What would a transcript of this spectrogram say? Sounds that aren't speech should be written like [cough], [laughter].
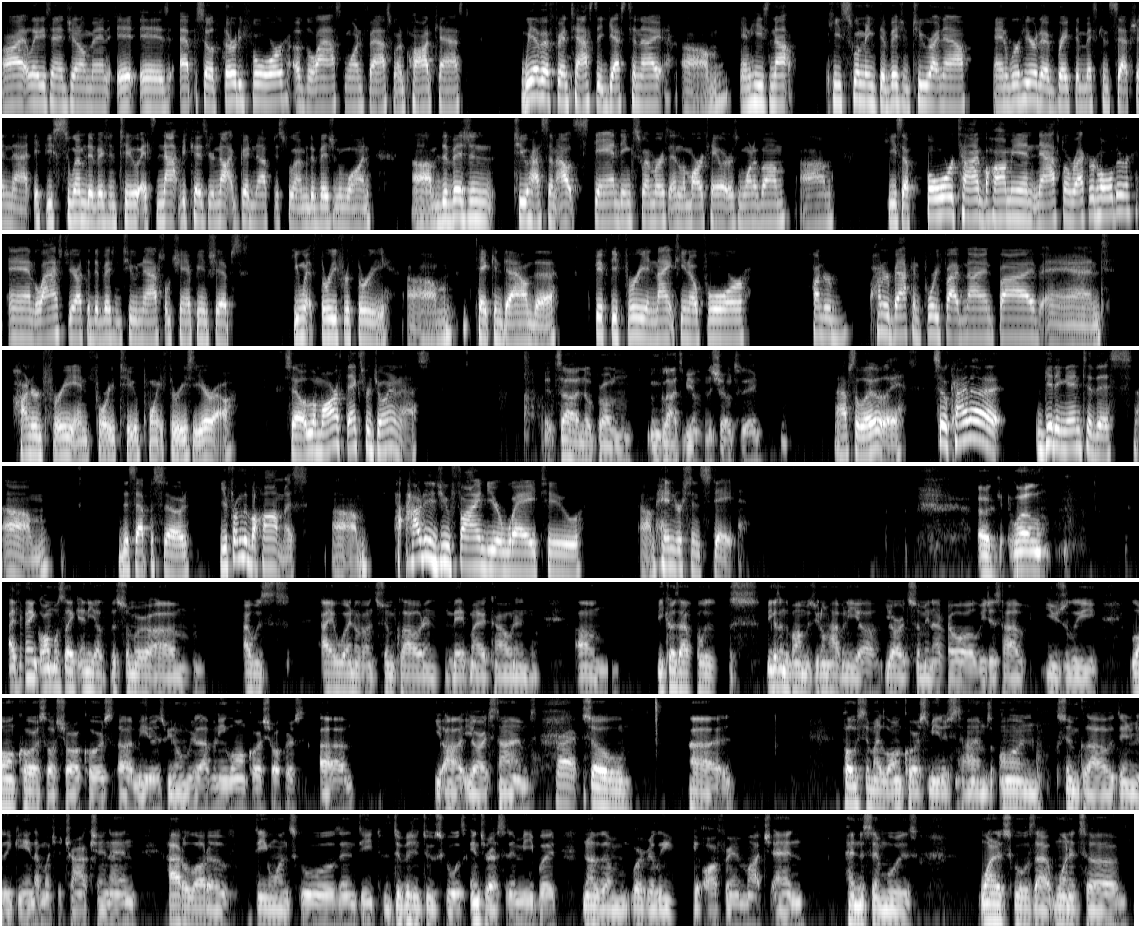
All right, ladies and gentlemen, it is episode 34 of the Last One Fast One podcast. We have a fantastic guest tonight, um, and he's not he's swimming Division two right now, and we're here to break the misconception that if you swim Division two, it's not because you're not good enough to swim Division one. Um, Division two has some outstanding swimmers, and Lamar Taylor is one of them. Um, He's a four-time Bahamian national record holder, and last year at the Division Two National Championships, he went three for three, um, taking down the 50 free in 1904, 100, 100 back in 45.95, and 100 free in 42.30. So, Lamar, thanks for joining us. It's uh, no problem. I'm glad to be on the show today. Absolutely. So, kind of getting into this um, this episode, you're from the Bahamas. Um, h- how did you find your way to um, Henderson State? Okay, well, I think almost like any other summer, um, I was I went on SwimCloud and made my account, and um, because I was because in the Bahamas we don't have any uh, yard swimming at all. We just have usually long course or short course uh, meters. We don't really have any long course, short course uh, uh, yards times. Right. So, uh, posting my long course meters times on SwimCloud didn't really gain that much attraction, and had a lot of D1 schools and D Division two schools interested in me, but none of them were really offering much. And Henderson was one of the schools that wanted to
